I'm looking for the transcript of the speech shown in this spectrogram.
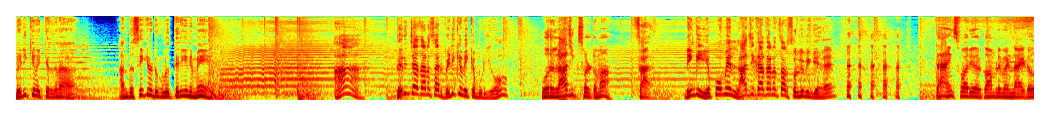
வெடிக்க வைக்கிறதுனா அந்த சீக்கிரட் உங்களுக்கு தெரியணுமே. ஆ தெரிஞ்சாதானே சார் வெடிக்க வைக்க முடியும். ஒரு லாஜிக் சொல்லட்டுமா? சார் நீங்க எப்பவுமே லாஜிக்கா தானே சார் சொல்லுவீங்க. Thanks for your compliment Naidu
